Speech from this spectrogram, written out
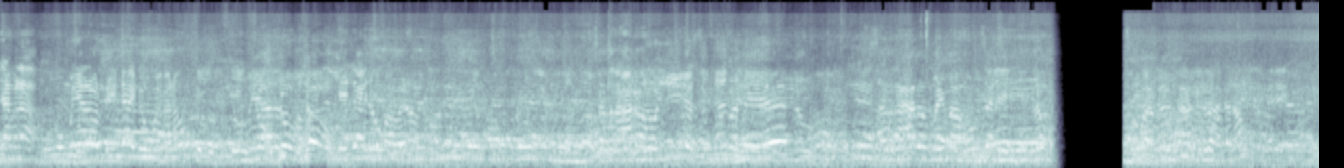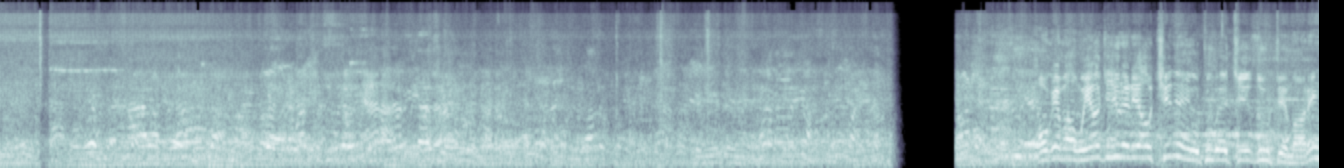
ပြန်မလားကိုမင်းကတော့တင်တိုက်တော့မှာပဲနော်ကိုမင်းကတော့တင်တိုက်တော့မှာပဲနော်သဒ္ဒါတော်ကြီးတဲ့သူကလည်းသဒ္ဒါတော်မိမဟုတ်စက်လေးလုံး ဟုတ်ကဲ့ပါဝင်ရောက်ကြည့်ရတဲ့တယောက်ချင်းတွေကိုသူပဲကျေးဇူးတင်ပါတယ်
